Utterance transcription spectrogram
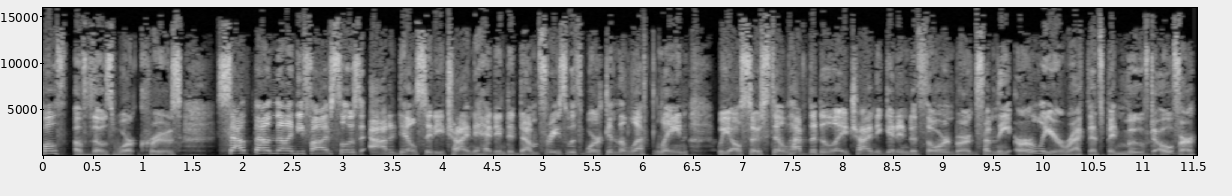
both of those work crews. Southbound 95 slows out of Dale City, trying to head into Dumfries with work in the left lane. We also still have the delay trying to get into Thornburg from the earlier wreck that's been moved over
